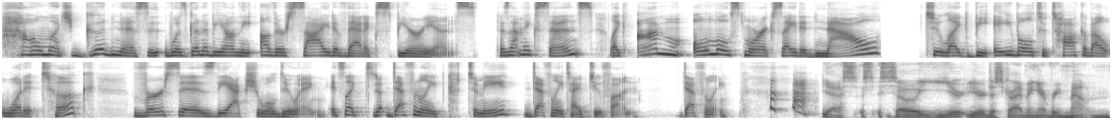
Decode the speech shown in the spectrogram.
how much goodness was going to be on the other side of that experience. Does that make sense? Like I'm almost more excited now to like be able to talk about what it took versus the actual doing. It's like definitely to me, definitely type 2 fun. Definitely. yes. So you're you're describing every mountain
